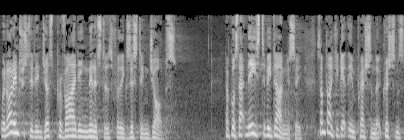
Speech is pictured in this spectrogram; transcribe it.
We're not interested in just providing ministers for the existing jobs. Now, of course, that needs to be done, you see. Sometimes you get the impression that Christians,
